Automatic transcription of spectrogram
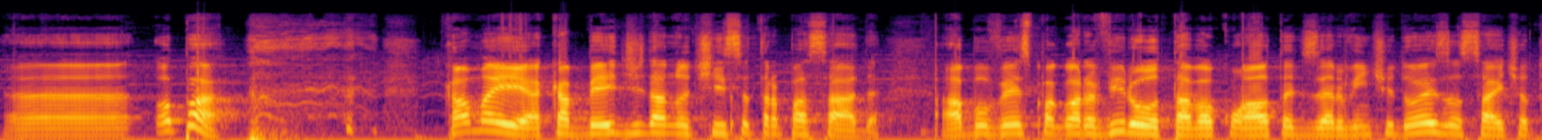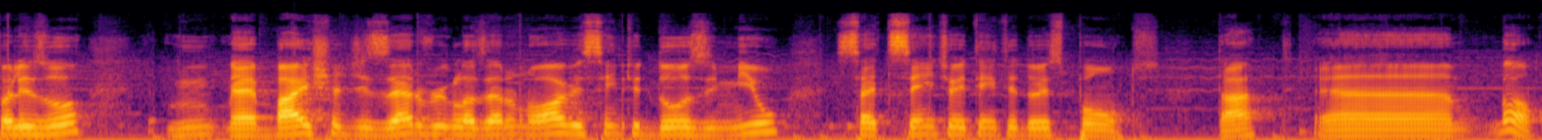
Uh, opa! Calma aí, acabei de dar notícia ultrapassada. A Bovespa agora virou, tava com alta de 0,22, o site atualizou, hum, é, baixa de 0,09, 112.782 pontos, tá? É, bom,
